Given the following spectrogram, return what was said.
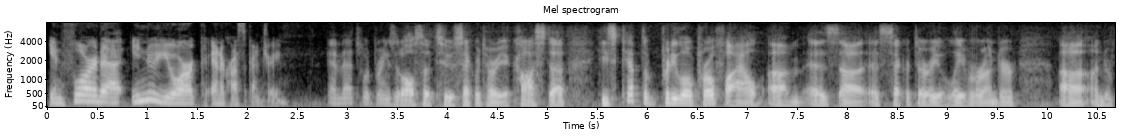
in Florida, in New York, and across the country. And that's what brings it also to Secretary Acosta. He's kept a pretty low profile um, as uh, as Secretary of Labor under uh, under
